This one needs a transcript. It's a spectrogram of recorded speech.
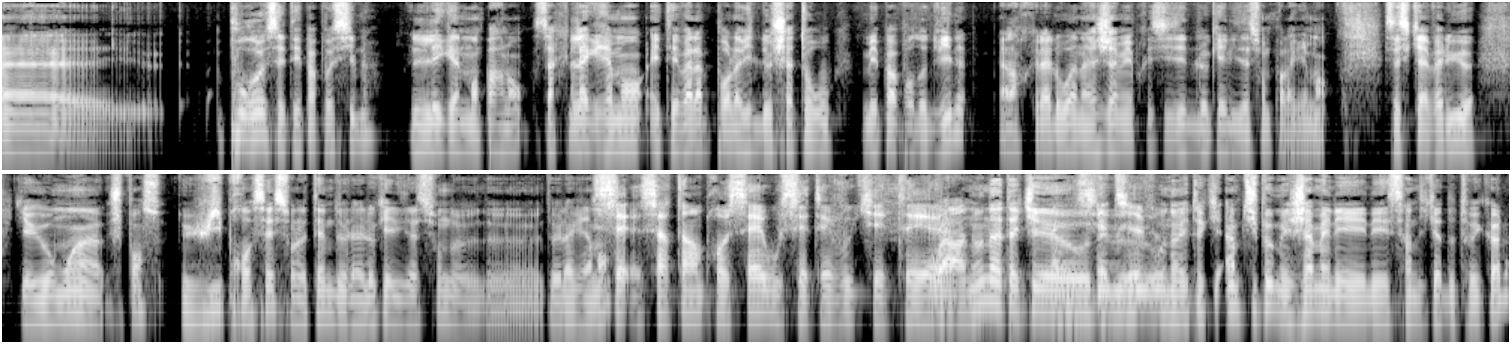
euh, pour eux, c'était pas possible, légalement parlant. C'est-à-dire que l'agrément était valable pour la ville de Châteauroux, mais pas pour d'autres villes, alors que la loi n'a jamais précisé de localisation pour l'agrément. C'est ce qui a valu, euh, il y a eu au moins, euh, je pense, huit procès sur le thème de la localisation de, de, de l'agrément. Certains procès où c'était vous qui étiez. Voilà, nous on a attaqué euh, au début, on a attaqué un petit peu, mais jamais les, les syndicats d'auto-école.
